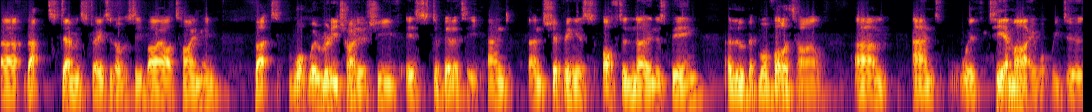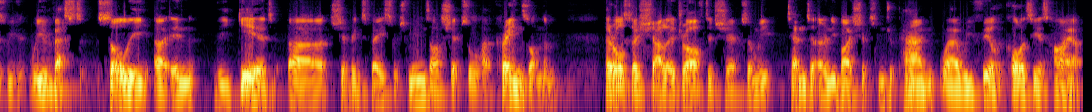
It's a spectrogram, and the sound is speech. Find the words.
uh, that's demonstrated obviously by our timing. But what we're really trying to achieve is stability. And, and shipping is often known as being a little bit more volatile. Um, and with TMI, what we do is we we invest solely uh, in the geared uh, shipping space, which means our ships all have cranes on them. They're also shallow drafted ships, and we tend to only buy ships from Japan where we feel the quality is higher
